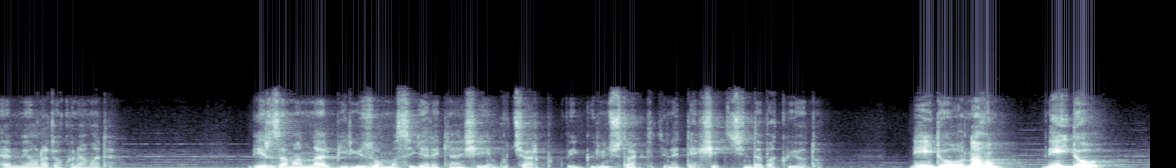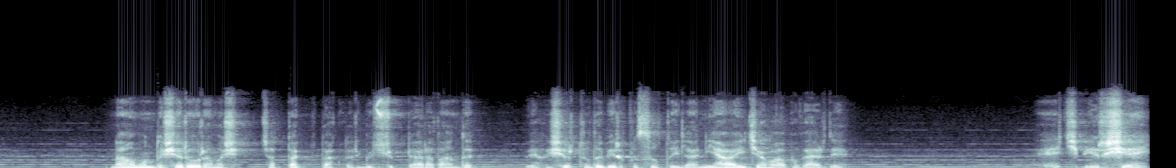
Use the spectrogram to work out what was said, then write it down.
Emmi ona dokunamadı. Bir zamanlar bir yüz olması gereken şeyin bu çarpık ve gülünç taklidine dehşet içinde bakıyordu. Neydi o Nahum? Neydi o? Nahum'un dışarı uğramış, çatlak dudakları güçlükle aralandı ve hışırtılı bir fısıltıyla nihai cevabı verdi. Hiçbir şey.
